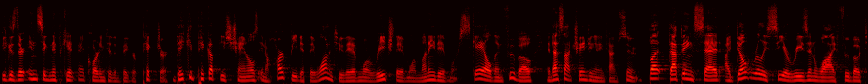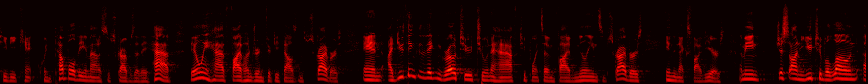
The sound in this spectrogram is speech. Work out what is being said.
because they're insignificant according to the bigger picture. They could pick up these channels in a heartbeat if they wanted to. They have more reach, they have more money, they have more scale than Fubo, and that's not changing anytime soon. But that being said, I don't really see a reason why Fubo TV can't quintuple the amount of subscribers that they have. They only have 550,000 subscribers. And I do think that they can grow to two and a half, 2.75 million subscribers in the next five years. I mean, just on YouTube alone, uh,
